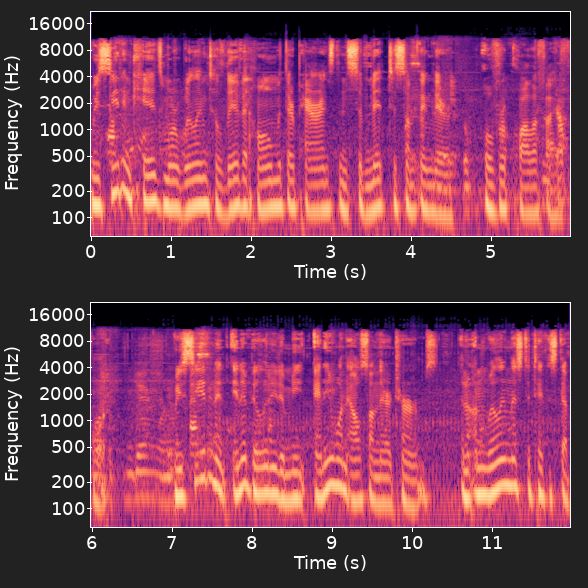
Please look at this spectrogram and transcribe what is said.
we see it in kids more willing to live at home with their parents than submit to something they're overqualified for. We see it in an inability to meet anyone else on their terms, an unwillingness to take a step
